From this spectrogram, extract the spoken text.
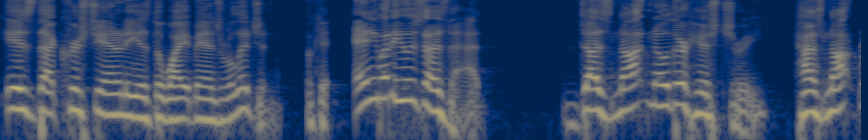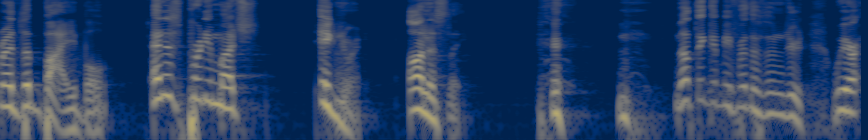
is that Christianity is the white man's religion. Okay, anybody who says that does not know their history, has not read the Bible, and is pretty much ignorant, honestly. Nothing could be further from the truth. We are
